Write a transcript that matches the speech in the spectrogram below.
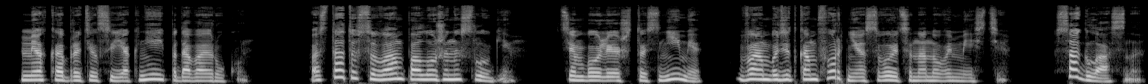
— мягко обратился я к ней, подавая руку. «По статусу вам положены слуги, тем более, что с ними вам будет комфортнее освоиться на новом месте». «Согласна».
